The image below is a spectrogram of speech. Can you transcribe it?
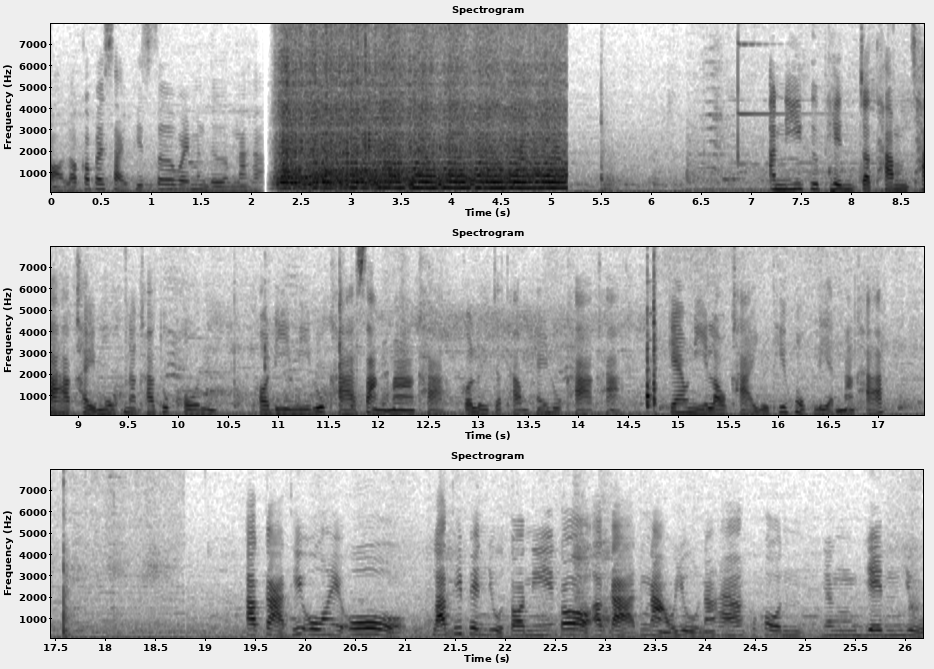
ห่อแล้วก็ไปใส่ฟิสเซอร์ไว้เหมือนเดิมนะคะ อันนี้คือเพนจะทำชาไข่มุกนะคะทุกคนพอดีมีลูกค้าสั่งมาค่ะ ก็เลยจะทำให้ลูกค้าค่ะ แก้วนี้เราขายอยู่ที่ 6 เหรียญนนะคะ อากาศที่โอไฮโอรัฐที่เพนอยู่ตอนนี้ก็อากาศหนาวอยู่นะคะ ทุกคนยังเย็นอยู่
